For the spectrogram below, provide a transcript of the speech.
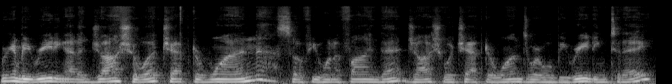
We're going to be reading out of Joshua chapter 1. So if you want to find that, Joshua chapter 1 is where we'll be reading today.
